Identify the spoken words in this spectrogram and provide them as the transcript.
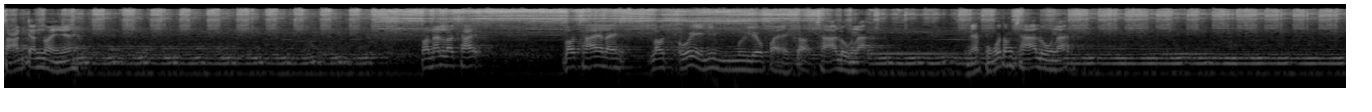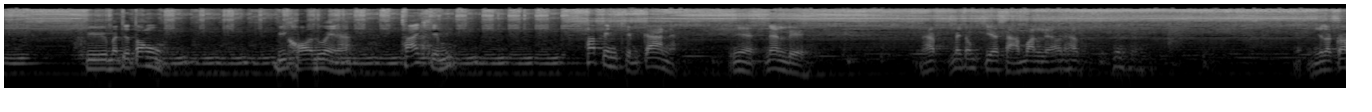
สารกันหน่อยไงตอนนั้นเราใช้ เราใช้อะไร เราโอ้ยนี่มือเร็วไปก็ช้าลงละนะผมก็ต้องช้าลงละคือมันจะต้องวิเคราะห์ด้วยนะใช้เข็ม ถ้าเป็นเข็มก้านเนี่ยเนี่ยแน่นเลย นะครับ ไม่ต้องเกียสามวันแล้วนะครับอย่างนี้แล้วก็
